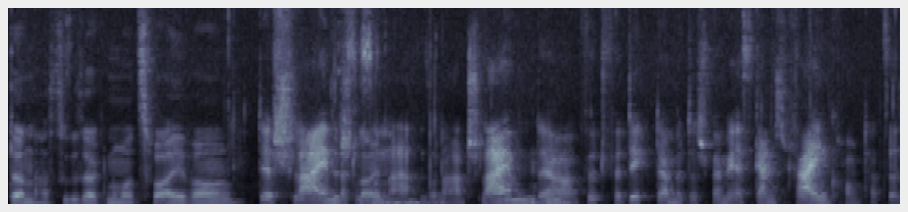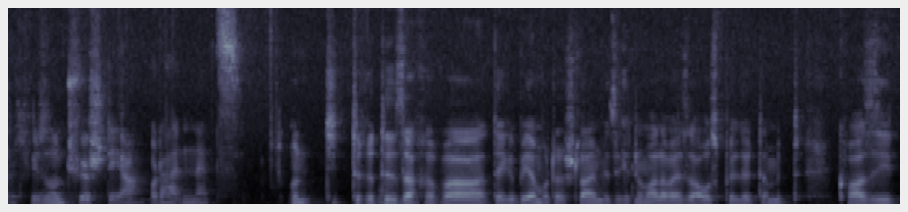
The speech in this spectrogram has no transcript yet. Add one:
Dann hast du gesagt, Nummer zwei war. Der Schleim, Der das Schleim. ist so eine, Art, so eine Art Schleim, der wird verdickt, damit das Spermium erst gar nicht reinkommt, tatsächlich, wie so ein Türsteher oder halt ein Netz. Und die dritte Sache war der Gebärmutterschleim, der sich normalerweise ausbildet, damit quasi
